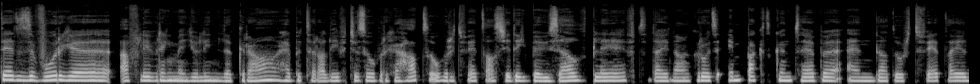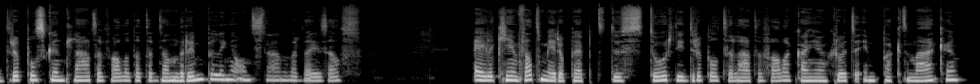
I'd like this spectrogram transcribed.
Tijdens de vorige aflevering met Jolien Legrand hebben we het er al eventjes over gehad, over het feit dat als je dicht bij jezelf blijft, dat je dan een grote impact kunt hebben en dat door het feit dat je druppels kunt laten vallen, dat er dan rimpelingen ontstaan waar dat je zelf eigenlijk geen vat meer op hebt. Dus door die druppel te laten vallen kan je een grote impact maken.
